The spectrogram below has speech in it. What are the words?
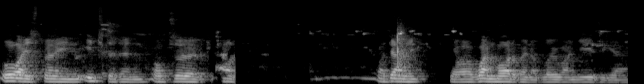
always been interested and observed. I don't think, well, one might have been a blue one years ago.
